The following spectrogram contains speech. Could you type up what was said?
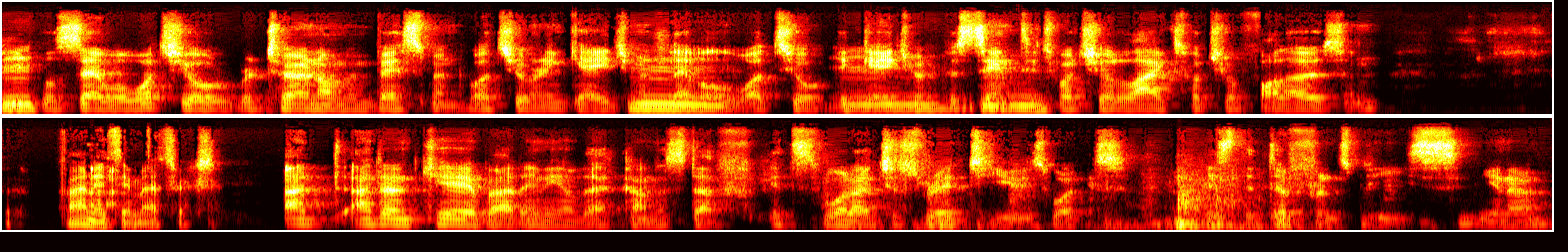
hmm. people mm. say well what's your return on investment what's your engagement mm. level what's your engagement hmm. percentage hmm. what's your likes what's your follows and vanity uh, metrics I, I don't care about any of that kind of stuff. It's what I just read to you is what is the difference piece, you know?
